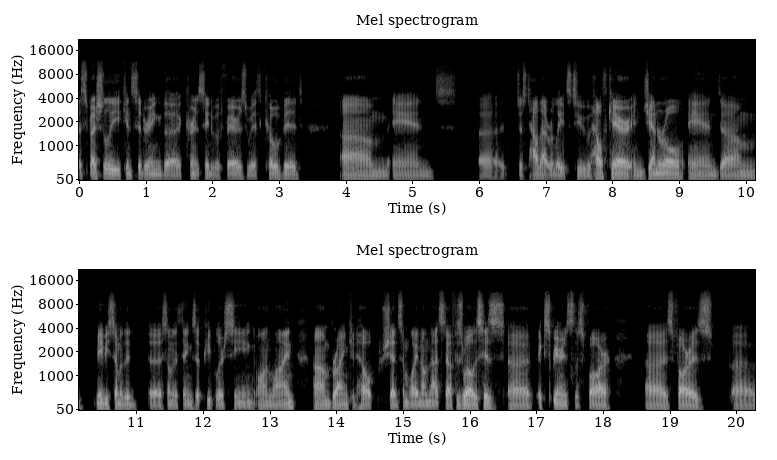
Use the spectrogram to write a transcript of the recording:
especially considering the current state of affairs with COVID um, and uh, just how that relates to healthcare in general and um, maybe some of the uh, some of the things that people are seeing online. Um, Brian could help shed some light on that stuff as well as his uh, experience thus far, uh, as far as uh,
